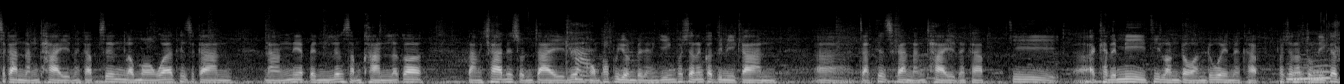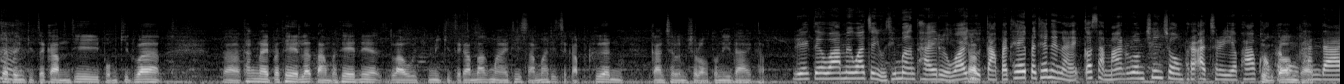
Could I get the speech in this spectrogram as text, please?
ศกาลหนังไทยนะครับซึ่งเรามองว่าเทศกาลหนังเนี่ยเป็นเรื่องสำคัญ แล้วก็ต่างชาติได้สนใจเรื่องของภาพยนตร์เป็นอย่างยิ่ง เพราะฉะนั้นก็จะมีการอ่าจัดเทศกาลหนังไทยนะครับที่อะคาเดมีที่ลอนดอนด้วยนะครับเพราะฉะนั้นตรงนี้ก็จะเป็นกิจกรรมที่ผมคิดว่าอ่า ทั้งในประเทศและต่างประเทศเนี่ยเรามีกิจกรรมมากมายที่สามารถที่จะขับเคลื่อนการเฉลิมฉลองตรงนี้ได้ครับ เรียกได้ว่าไม่ว่าจะอยู่ที่เมืองไทยหรือว่าครับอยู่ต่างประเทศประเทศไหนๆก็สามารถร่วมชื่นชมพระอัจฉริยภาพของพระองค์ถูกต้องครับท่านได้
